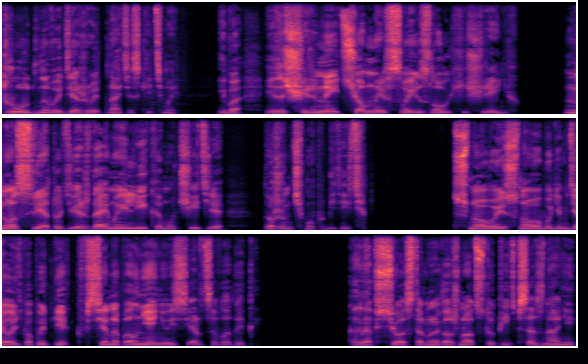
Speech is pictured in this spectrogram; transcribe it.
Трудно выдерживать натиски тьмы ибо изощрены темные в своих злоухищрениях. Но свет, утверждаемый ликом учителя, должен тьму победить. Снова и снова будем делать попытки к всенаполнению сердца владыкой, когда все остальное должно отступить в сознании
